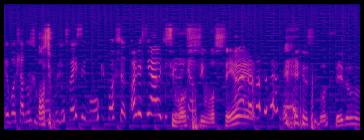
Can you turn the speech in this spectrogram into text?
Eu vou deixar nos grupos se- do Facebook postando. Olha esse áudio, Se legal. você, se você, Ah, se você não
